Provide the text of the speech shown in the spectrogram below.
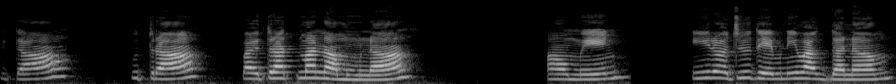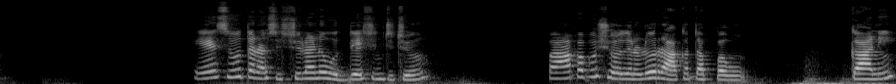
పితా పుత్ర పవిత్రాత్మ నామమున. ఆమెన్. ఈరోజు దేవుని వాగ్దానం. యేసు తన శిష్యులను ఉద్దేశించుచు పాపపు శోధనలు రాక తప్పవు. కానీ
